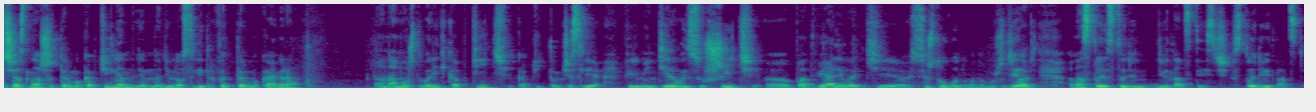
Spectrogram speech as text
сейчас наша термокоптильня на 90 литров? Это термокамера. Она может варить, коптить, коптить в том числе, ферментировать, сушить, э, подвяливать, э, все что угодно она может делать. Она стоит 119 тысяч, 119.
